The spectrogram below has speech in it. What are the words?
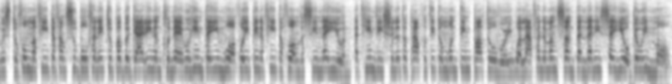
Gusto kong makita kang subukan ito pabagari ng kuneho. Hintayin mo ako ipinakita ko ang vaccine na iyon. At hindi siya natatakot itong munting patuloy. Wala ka namang santan santanlani sa iyo. Gawin mo.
